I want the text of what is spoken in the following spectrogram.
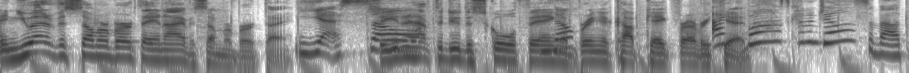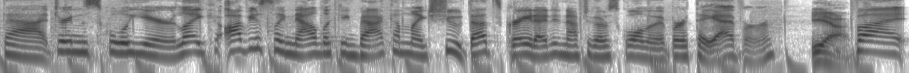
And you have a summer birthday, and I have a summer birthday. Yes. So, So, you didn't have to do the school thing Nope. bring a cupcake for every I, kid. well, I was kind of jealous about that during the school year. Like, obviously, now looking back, I'm like, shoot, that's great. I didn't have to go to school on my birthday ever. Yeah. But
